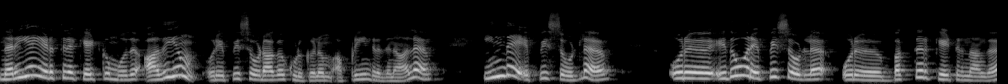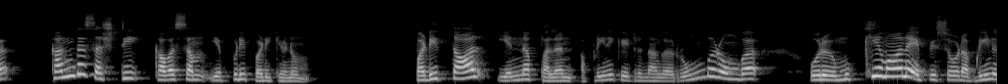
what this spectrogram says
நிறைய இடத்துல கேட்கும்போது அதையும் ஒரு எபிசோடாக கொடுக்கணும் அப்படின்றதுனால இந்த எபிசோடில் ஒரு ஏதோ ஒரு எபிசோடில் ஒரு பக்தர் கேட்டிருந்தாங்க கந்த சஷ்டி கவசம் எப்படி படிக்கணும்? படித்தால் என்ன பலன்? அப்படின்னு கேட்டிருந்தாங்க. ரொம்ப ரொம்ப ஒரு முக்கியமான எபிசோட் அப்படின்னு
